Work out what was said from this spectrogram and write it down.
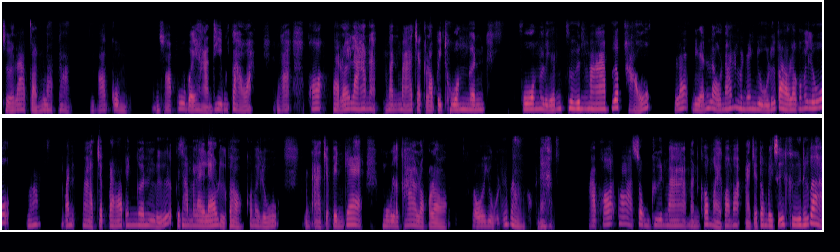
เถอราก่อนหลักค่ะนะคะกลุ่มนะคะผู้บริหารทีมเก่าอะนะคะเพราะ800,000,000อะมันมาจากเราไปทวงเงินทวงเหรียญคืนมาเพื่อเผา และเหรียญเหล่านั้นมันยังอยู่หรือเปล่าเราก็ไม่รู้นะมันอาจจะแปลเป็นเงินหรือไปทำอะไรแล้วหรือเปล่าก็ไม่รู้ มันอาจจะเป็นแค่มูลค่าหลอกๆโชว์อยู่หรือเปล่านะคะเพราะถ้าส่งคืนมามันก็หมายความว่าอาจจะต้องไปซื้อคืนหรือเปล่า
